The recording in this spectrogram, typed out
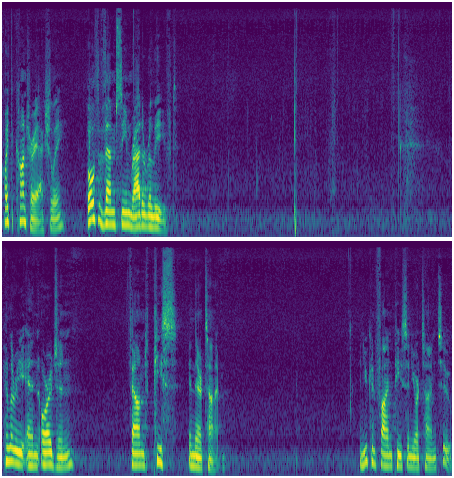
Quite the contrary, actually. Both of them seem rather relieved. Hilary and Origen found peace in their time. And you can find peace in your time too.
